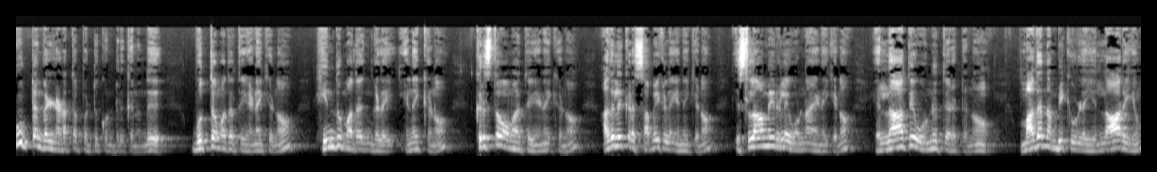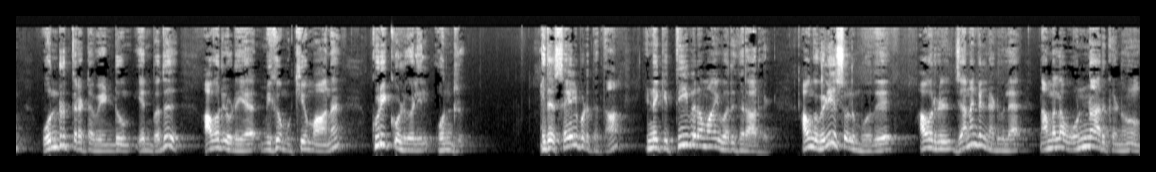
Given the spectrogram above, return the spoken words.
கூட்டங்கள் நடத்தப்பட்டு கொண்டிருக்கிறது புத்த மதத்தை இணைக்கணும் ஹிந்து மதங்களை இணைக்கணும் கிறிஸ்தவ மதத்தை இணைக்கணும் அதில் இருக்கிற சபைகளை இணைக்கணும் இஸ்லாமியர்களை ஒன்றா இணைக்கணும் எல்லாத்தையும் ஒன்று திரட்டணும். மத நம்பிக்கை உள்ள எல்லாரையும் ஒன்று திரட்ட வேண்டும் என்பது அவர்களுடைய மிக முக்கியமான குறிக்கோள்களில் ஒன்று. இதை செயல்படுத்த தான் இன்னைக்கு தீவிரமாய் வருகிறார்கள். அவங்க வெளியே சொல்லும்போது அவர்கள் ஜனங்கள் நடுவில் நம்மளாம் ஒன்றா இருக்கணும்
